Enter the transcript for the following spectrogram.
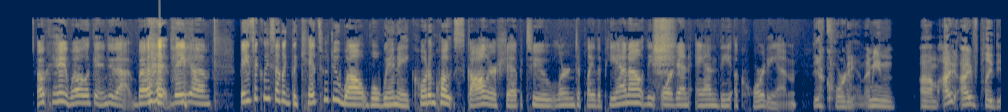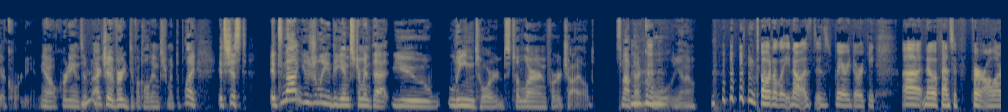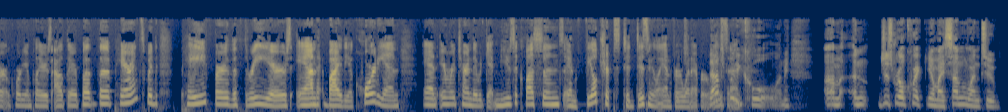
Okay, well, look into that. But they um basically said like the kids who do well will win a quote unquote scholarship to learn to play the piano, the organ, and the accordion. The accordion. I mean, um, I I've played the accordion. You know, accordion's Mm. actually a very difficult instrument to play. It's just it's not usually the instrument that you lean towards to learn for a child. It's not that Mm-hmm. cool, you know. totally. No, it's, it's very dorky. Uh, no offense if- for all our accordion players out there, but the parents would pay for the three years and buy the accordion. And in return, they would get music lessons and field trips to Disneyland for whatever reason. That's reason. pretty cool. I mean, um, and just real quick, you know, my son went to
